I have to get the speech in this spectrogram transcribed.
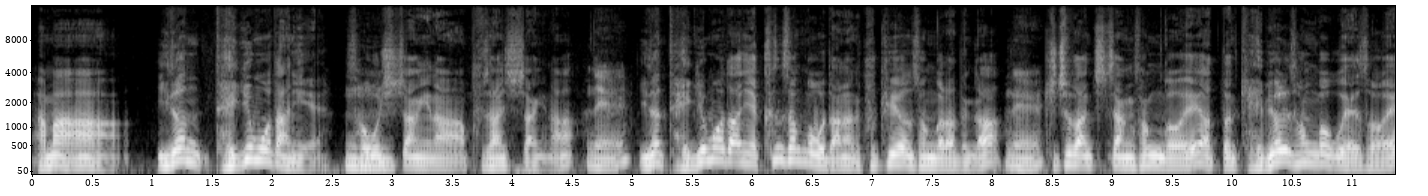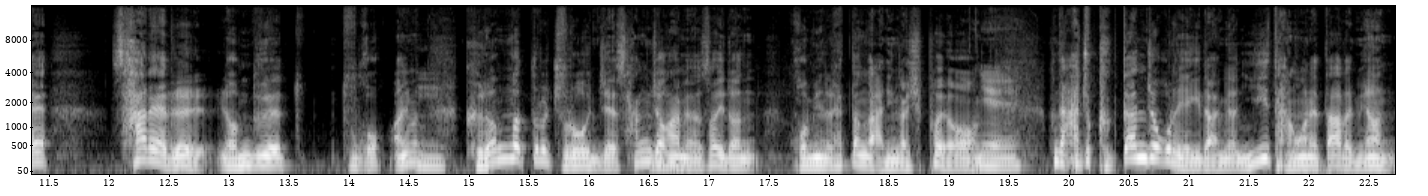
아마 이런 대규모 단위의 음. 서울시장이나 부산시장이나 네. 이런 대규모 단위의 큰 선거보다는 국회의원 선거라든가 네. 기초단체장 선거의 어떤 개별 선거구에서의 사례를 염두에 두고 아니면 음. 그런 것들을 주로 이제 상정하면서 이런 고민을 했던 거 아닌가 싶어요. 예. 근데 아주 극단적으로 얘기를 하면 이 당원에 따르면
